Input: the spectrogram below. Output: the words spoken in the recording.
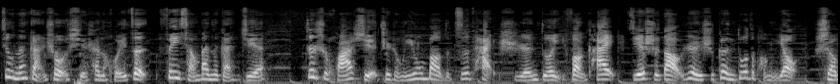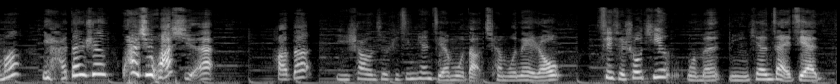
就能感受雪山的回赠，飞翔般的感觉。正是滑雪这种拥抱的姿态，使人得以放开，结识到认识更多的朋友。什么？你还单身？快去滑雪！好的，以上就是今天节目的全部内容，谢谢收听，我们明天再见。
